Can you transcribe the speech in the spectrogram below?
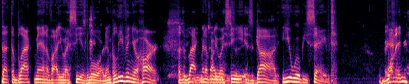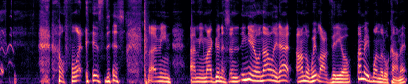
that the black man of IUIC is Lord and believe in your heart that the black man of too IUIC is God, you will be saved. Woman. what is this? I mean, I mean, my goodness. And, and, you know, not only that, on the Whitlock video, I made one little comment,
